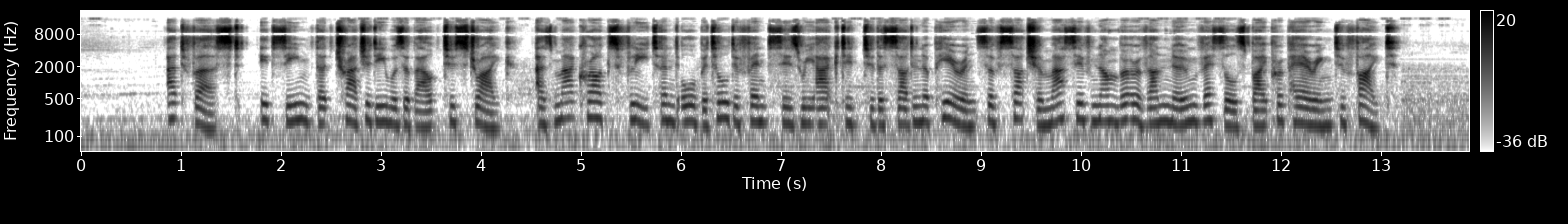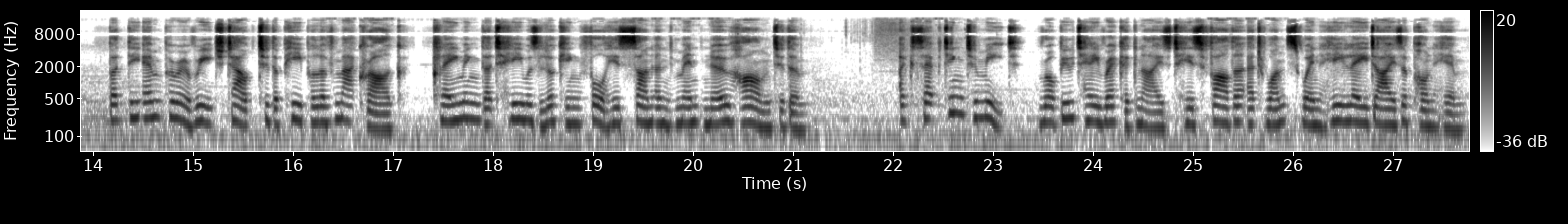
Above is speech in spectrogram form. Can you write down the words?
At first, it seemed that tragedy was about to strike, as Macragge's fleet and orbital defenses reacted to the sudden appearance of such a massive number of unknown vessels by preparing to fight. But the Emperor reached out to the people of Macragge, claiming that he was looking for his son and meant no harm to them. Accepting to meet, Roboute recognized his father at once when he laid eyes upon him.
